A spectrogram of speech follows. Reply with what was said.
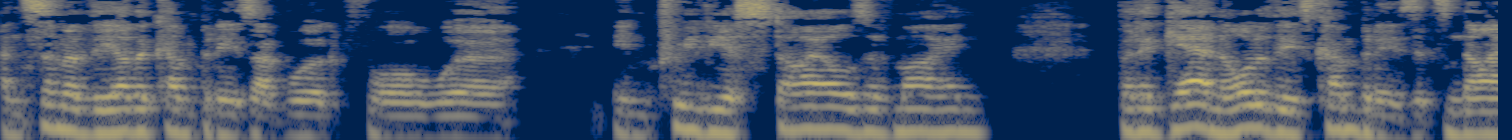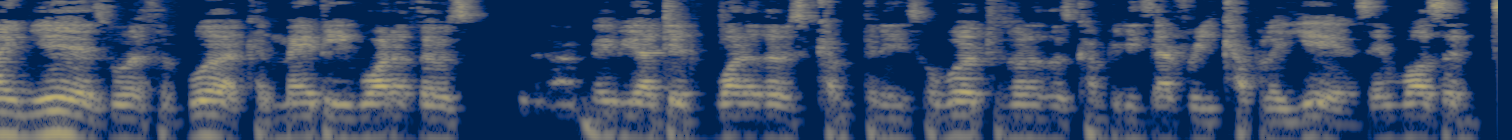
And some of the other companies I've worked for were in previous styles of mine. But again, all of these companies, it's nine years worth of work, and maybe one of those, maybe I did one of those companies or worked with one of those companies every couple of years. It wasn't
